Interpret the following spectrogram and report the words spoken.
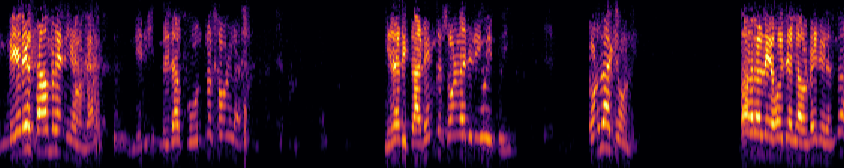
میرے سامنے نہیں آنا میری میرا فون تو سن لے میرا ریکارڈنگ تو سن لے جی ہوئی پی سنتا کیوں نہیں باہر والے یہو جہ لاؤنڈے جڑے نا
